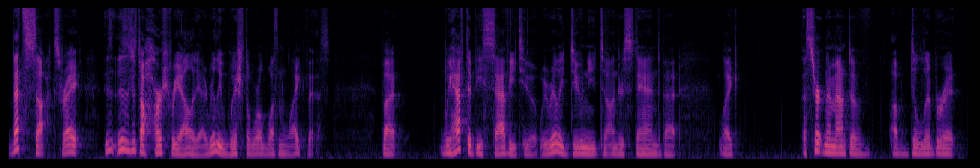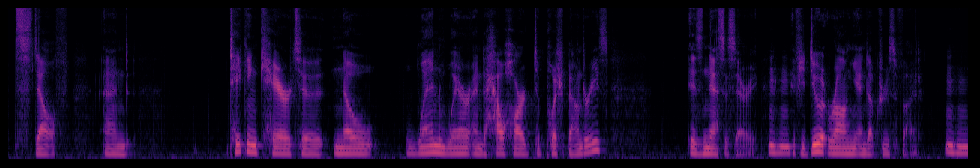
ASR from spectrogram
that sucks, right? This, this is just a harsh reality. I really wish the world wasn't like this. But we have to be savvy to it. We really do need to understand that like a certain amount of of deliberate stealth and taking care to know when, where and how hard to push boundaries is necessary. hmm If you do it wrong, you end up crucified. hmm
